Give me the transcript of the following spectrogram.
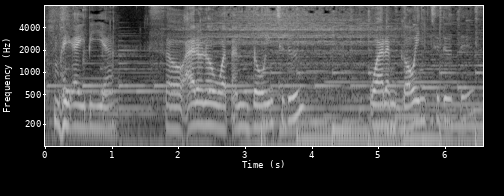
my idea. So I don't know what I'm going to do what I'm going to do this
